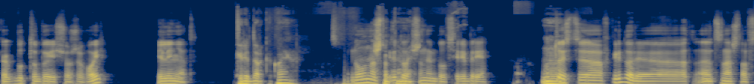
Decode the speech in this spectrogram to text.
как будто бы еще живой. Или нет? Коридор какой? Ну, у нас Что коридор цены был в серебре. Ну, Мгм. то есть э, в коридоре э, цена шла в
